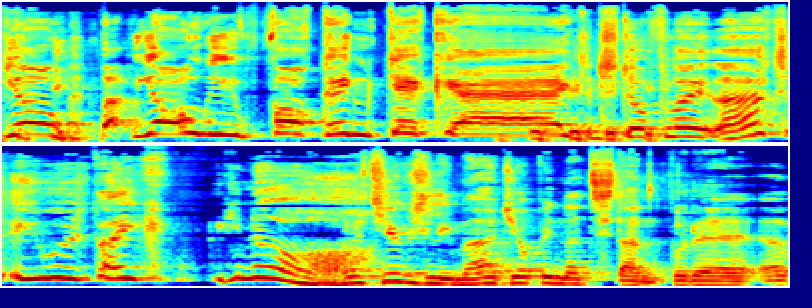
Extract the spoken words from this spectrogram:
Yo, yo, you fucking dickhead! and stuff like that. He was like, you know. it's usually my job in that stand, but uh, uh,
